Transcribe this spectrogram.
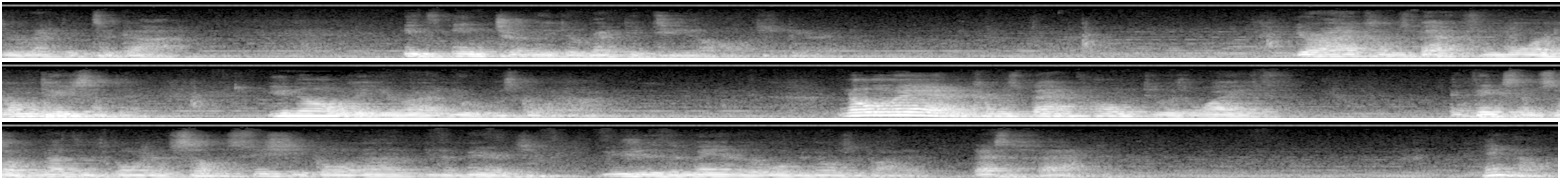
directed to God. It's internally directed to your Holy Spirit. Your eye comes back for more. And I'm going to tell you something. You know that your eye knew what was going on. No man comes back home to his wife and thinks to himself nothing's going on. Something's fishy going on in a marriage. Usually the man or the woman knows about it. That's a fact. They know.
